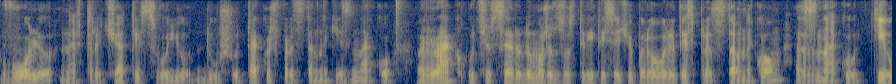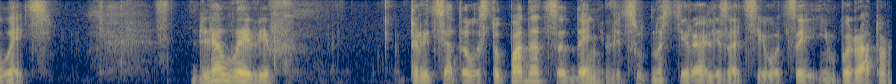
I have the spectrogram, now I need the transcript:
волю, не втрачати свою душу. Також представники знаку рак у цю середу можуть зустрітися чи переговорити з представником знаку тілець. Для левів 30 листопада це день відсутності реалізації. Оцей імператор,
